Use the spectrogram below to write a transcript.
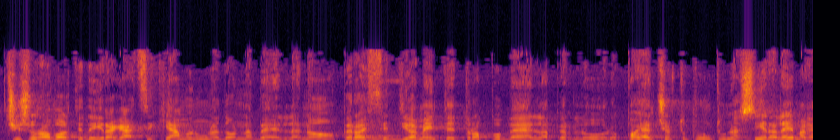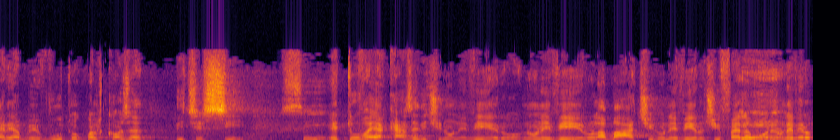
Ci sono a volte dei ragazzi che amano una donna bella, no? Però effettivamente è troppo bella per loro. Poi a un certo punto una sera lei magari ha bevuto qualcosa, dice sì. Sì. E tu vai a casa e dici non è vero, non è vero, la baci, non è vero, ci fai E- l'amore, non è vero.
